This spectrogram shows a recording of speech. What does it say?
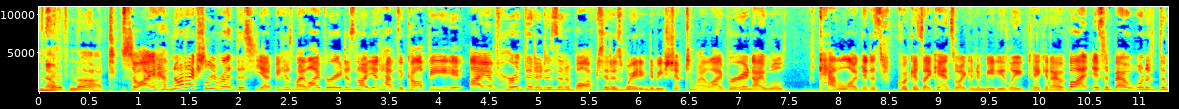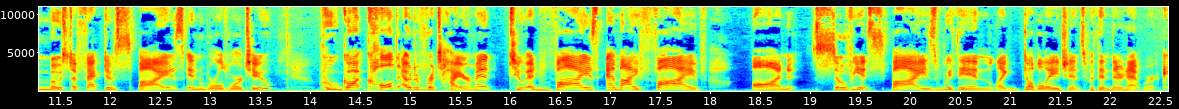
No. I have not. So I have not actually read this yet because my library does not yet have the copy. It, I have heard that it is in a box that is waiting to be shipped to my library, and I will catalog it as quick as I can so I can immediately take it out. But it's about one of the most effective spies in World War II who got called out of retirement to advise MI5 on Soviet spies within like double agents within their network.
